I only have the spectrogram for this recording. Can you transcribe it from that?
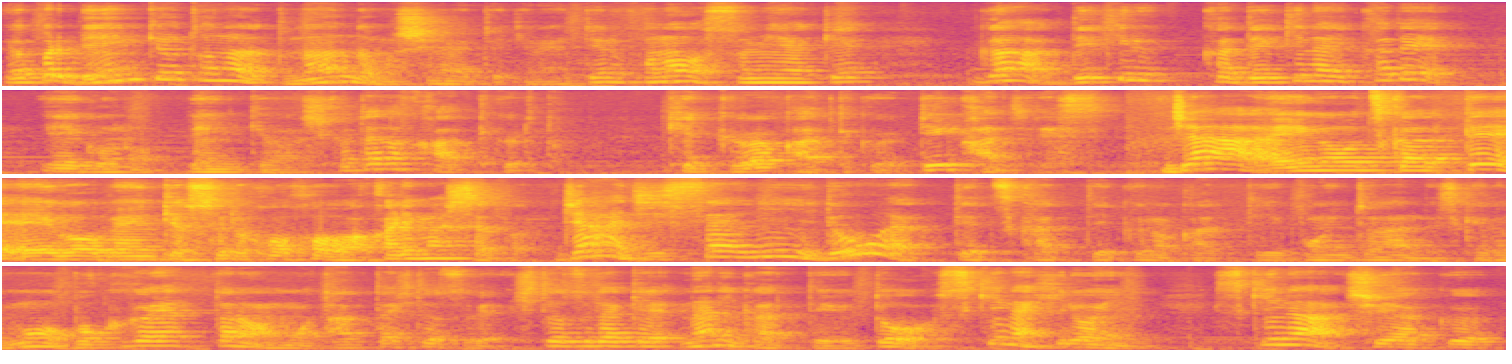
やっぱり勉強となると何度もしないといけないっていうのこの住み分けができるかできないかで英語の勉強の仕方が変わってくると。結果が変わってくるっていう感じです。じゃあ英語を使って英語を勉強する方法分かりましたと。じゃあ実際にどうやって使っていくのかっていうポイントなんですけども僕がやったのはもうたった一つで一つだけ何かっていうと好きなヒロイン好きな主役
